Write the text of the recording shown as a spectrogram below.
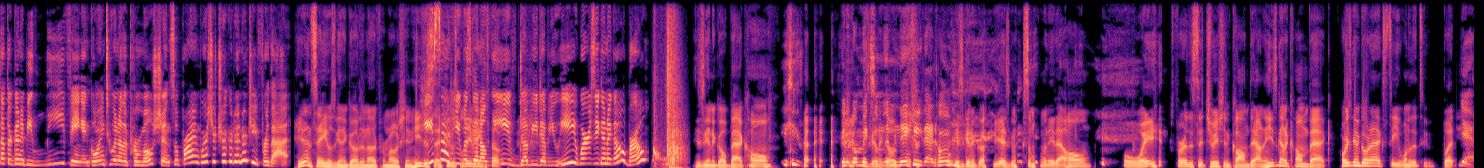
that they're going to be leaving and going to another promotion. So, Brian, where's your triggered energy for that? He didn't say he was going to go to another promotion. He just He said, said he he was, was going to leave WWE. Where is he going to go, bro? He's going to go back home. He's gonna go make some gonna go- lemonade at home. He's gonna go. Yeah, he's gonna make some lemonade at home. Wait for the situation to calm down, and he's gonna come back, or he's gonna go to NXT. One of the two. But Yeah.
